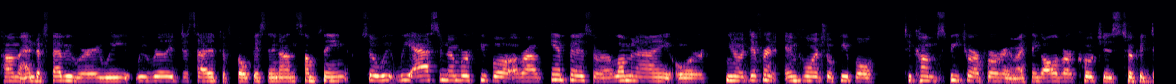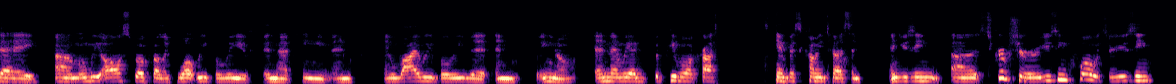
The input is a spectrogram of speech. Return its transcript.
Come end of February, we we really decided to focus in on something. So we, we asked a number of people around campus or alumni or you know different influential people to come speak to our program. I think all of our coaches took a day um, and we all spoke about like what we believe in that team and and why we believe it and you know and then we had people across campus coming to us and and using uh, scripture or using quotes or using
